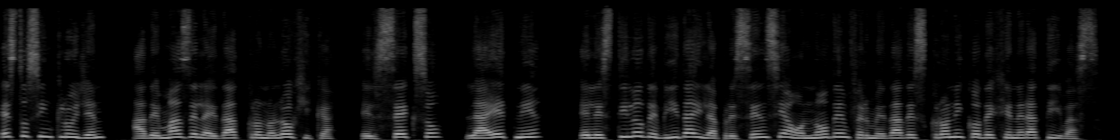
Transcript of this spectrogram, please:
Estos incluyen, además de la edad cronológica, el sexo, la etnia, el estilo de vida y la presencia o no de enfermedades crónico-degenerativas.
